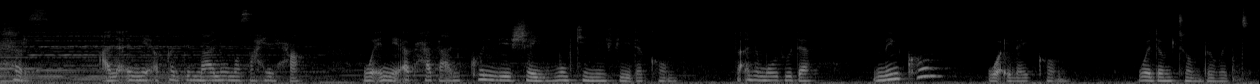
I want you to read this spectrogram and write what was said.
حرص على أني أقدم معلومة صحيحة وإني أبحث عن كل شيء ممكن يفيدكم. فأنا موجودة منكم وإليكم. ودمتم بود.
